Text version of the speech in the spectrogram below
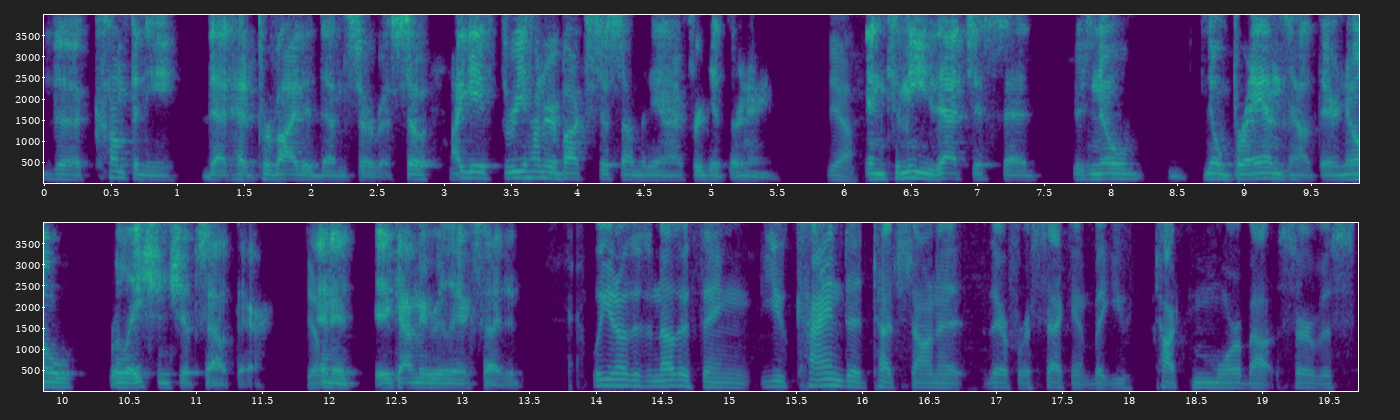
the company that had provided them service. So I Hmm. gave 300 bucks to somebody and I forget their name. Yeah. And to me, that just said there's no no brands out there, no relationships out there, Yep. and it it got me really excited. Well, you know, there's another thing you kind of touched on it there for a second, but you talked more about service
